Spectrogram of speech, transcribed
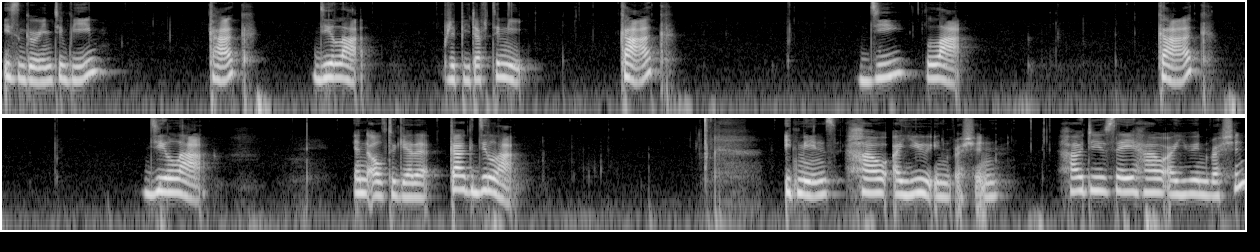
is going to be Как дела? Repeat after me. Как дела? Как дела? And all together, как дела? It means how are you in Russian? How do you say how are you in Russian?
